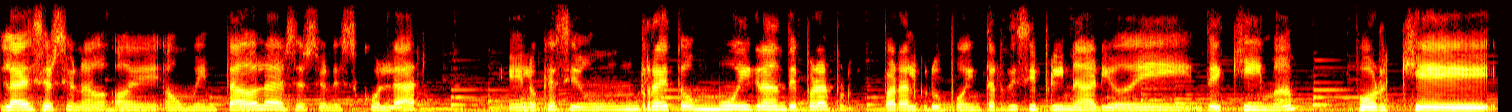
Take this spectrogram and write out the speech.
la deserción ha, aumentado, la deserción escolar, eh, lo que ha sido un reto muy grande para el, grupo interdisciplinario de Quima porque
